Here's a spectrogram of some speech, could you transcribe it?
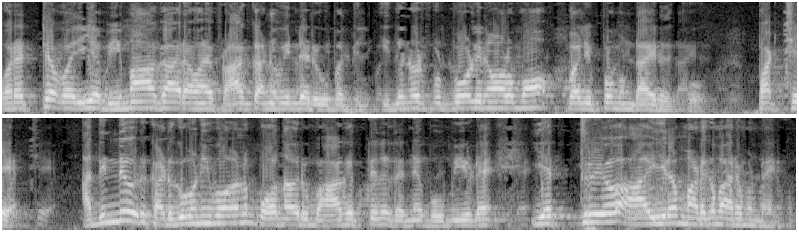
ഒരൊറ്റ വലിയ ഭീമാകാരമായ പ്രാക് അണുവിന്റെ രൂപത്തിൽ ഇതിനൊരു ഫുട്ബോളിനോളമോ വലിപ്പമുണ്ടായിരിക്കൂ പക്ഷേ അതിന്റെ ഒരു കടുകുമണി പോലും പോകുന്ന ഒരു ഭാഗത്തിന് തന്നെ ഭൂമിയുടെ എത്രയോ ആയിരം മടങ്ങ് മരമുണ്ടായിരിക്കും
